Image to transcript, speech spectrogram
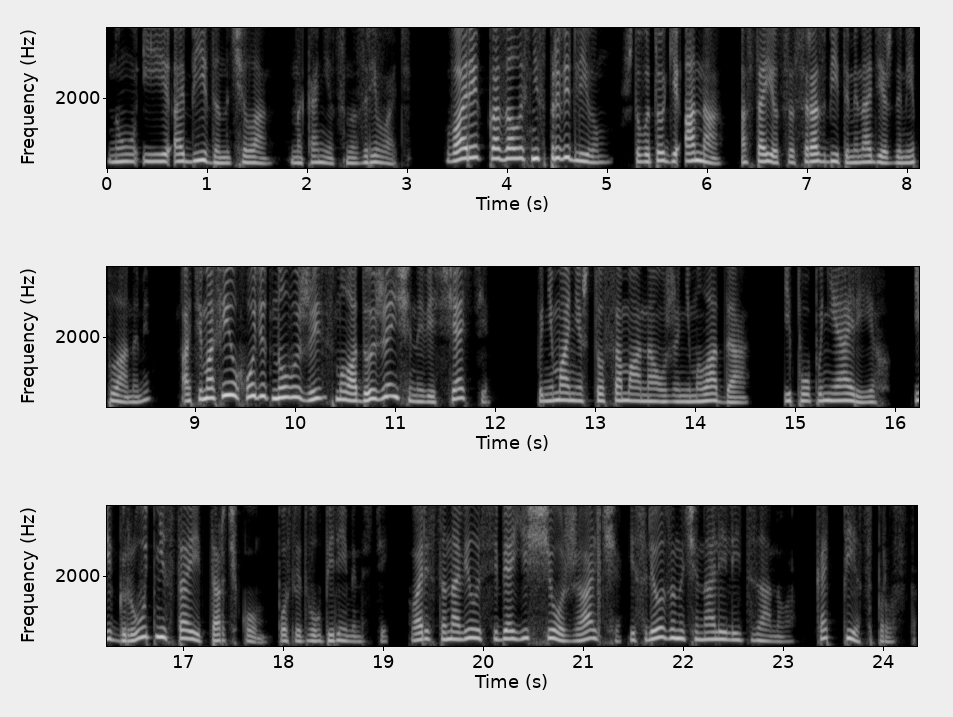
Ну и обида начала, наконец, назревать. Варе казалось несправедливым, что в итоге она остается с разбитыми надеждами и планами, а Тимофей уходит в новую жизнь с молодой женщиной, весь счастье. Понимание, что сама она уже не молода, и попа не орех, и грудь не стоит торчком после двух беременностей. Варе становилось себя еще жальче, и слезы начинали лить заново. Капец просто.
